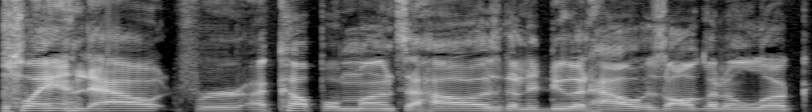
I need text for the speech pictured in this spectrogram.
planned out for a couple months of how I was going to do it, how it was all going to look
